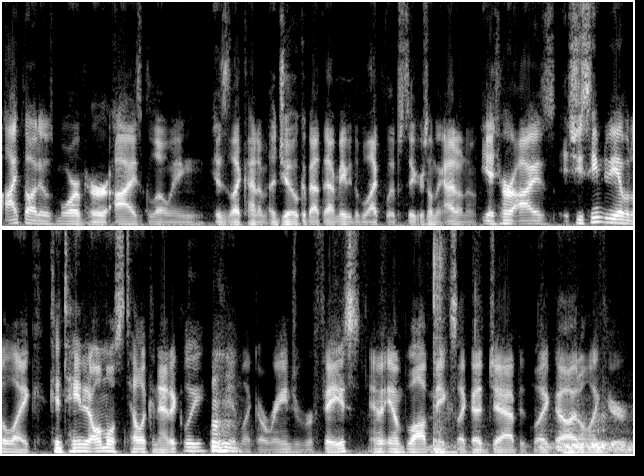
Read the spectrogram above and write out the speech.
I thought it was more of her eyes glowing is like kind of a joke about that. Maybe the black lipstick or something. I don't know. Yeah, her eyes. She seemed to be able to like contain it almost telekinetically mm-hmm. in like a range of her face. And, and Blob makes like a jab at like, oh, I don't like your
